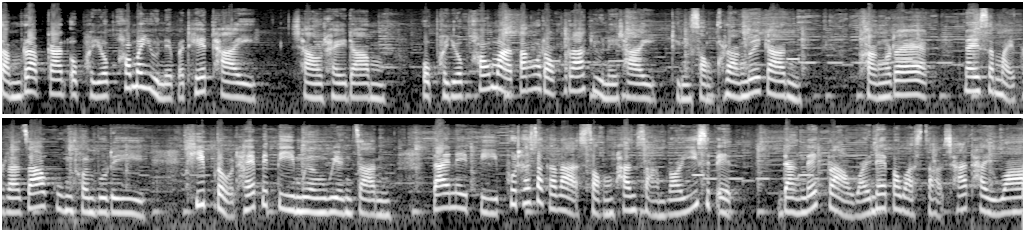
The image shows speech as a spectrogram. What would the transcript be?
สำหรับการอพยพเข้ามาอยู่ในประเทศไทย ชาวไทยดำอพยพเข้ามาตั้งรกรากอยู่ในไทยถึงสองครั้งด้วยกัน ครั้งแรก ในสมัยพระเจ้ากรุงธนบุรี ที่โปรดให้ไปตีเมืองเวียงจันทร์ได้ในปีพุทธศักราช 2321 ดังได้กล่าวไว้ในประวัติศาสตร์ชาติไทยว่า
